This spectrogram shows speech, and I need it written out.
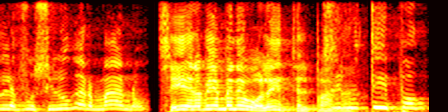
le fusiló un hermano. Sí, era bien benevolente el Es pana. un tipo,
